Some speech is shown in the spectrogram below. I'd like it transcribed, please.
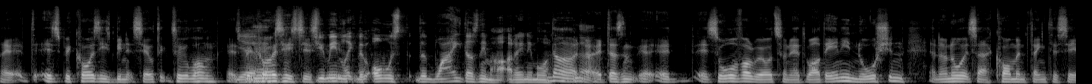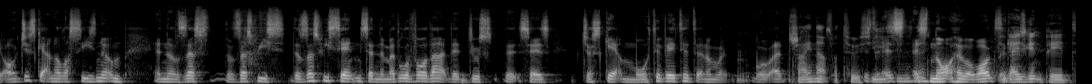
it's because he's been at Celtic too long. It's Yeah. because he's just. Do you mean like the almost the why doesn't he matter anymore? No, no, it doesn't. It, it's over with Odsonne Edouard. Any notion, and I know it's a common thing to say, "Oh, just get another season at him." And there's this, there's this wee, there's this wee sentence in the middle of all that that just that says, "Just getting motivated." And I'm like, well, I, Trying that for two seasons. it's, it's eh? not how it works. The guy's getting paid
